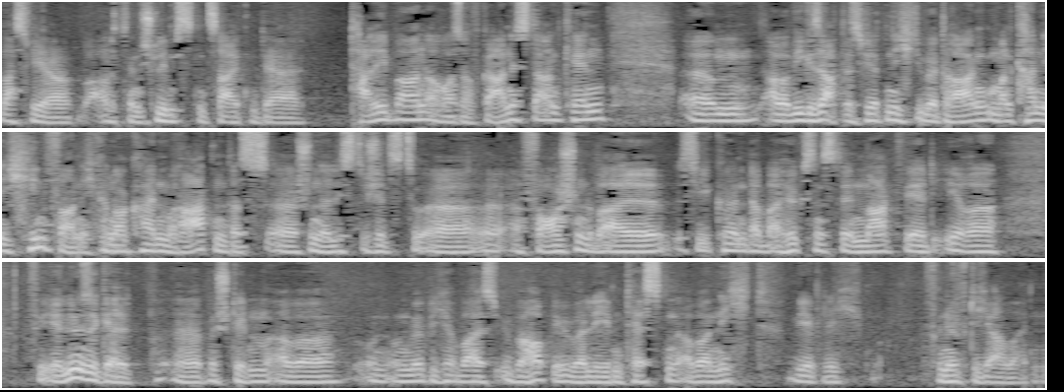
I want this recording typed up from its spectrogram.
was wir aus den schlimmsten Zeiten der Taliban, auch aus Afghanistan kennen. Ähm, aber wie gesagt, es wird nicht übertragen. Man kann nicht hinfahren. Ich kann auch keinem raten, das äh, journalistisch jetzt zu äh, erforschen, weil Sie können dabei höchstens den Marktwert Ihrer für Ihr Lösegeld äh, bestimmen aber, und, und möglicherweise überhaupt Ihr Überleben testen, aber nicht wirklich vernünftig arbeiten.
